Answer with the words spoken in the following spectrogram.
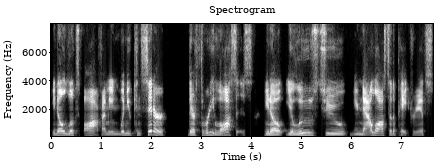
you know, looks off. I mean, when you consider their three losses, you know, you lose to, you now lost to the Patriots,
